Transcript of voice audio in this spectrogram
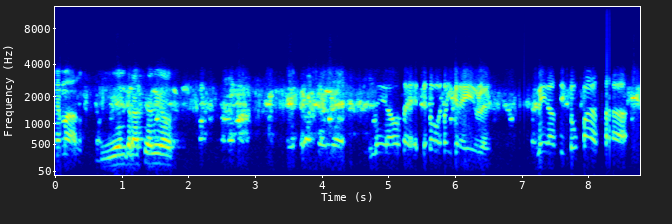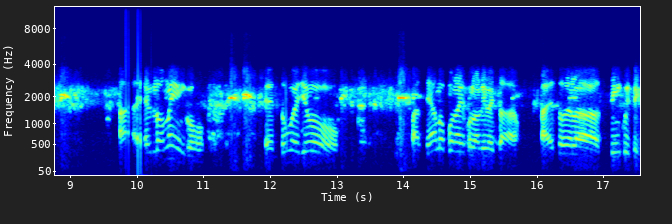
hermano? Bien, gracias a Dios. Mira, José, esto es increíble. Mira, si tú pasas el domingo, estuve yo paseando por ahí por la libertad, a eso de las 5 y 5.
